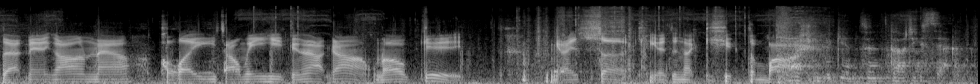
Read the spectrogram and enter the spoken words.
That man gone now? Please tell me he's not gone. Okay. You guys suck. You guys did not kick the bot. Mission begins in 30 seconds.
